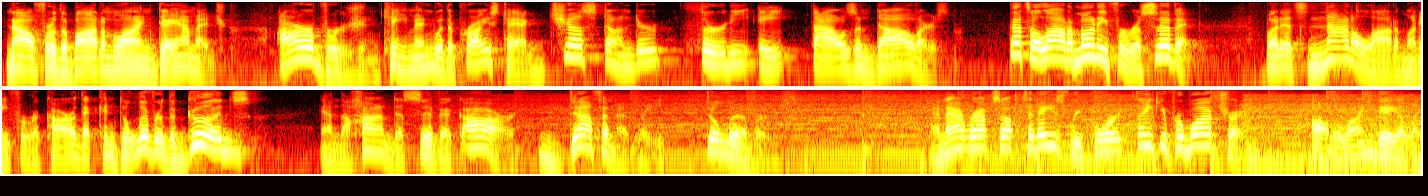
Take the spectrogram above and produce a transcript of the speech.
Now for the bottom line damage. Our version came in with a price tag just under $38,000. That's a lot of money for a Civic, but it's not a lot of money for a car that can deliver the goods, and the Honda Civic R definitely delivers. And that wraps up today's report. Thank you for watching Autoline Daily.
